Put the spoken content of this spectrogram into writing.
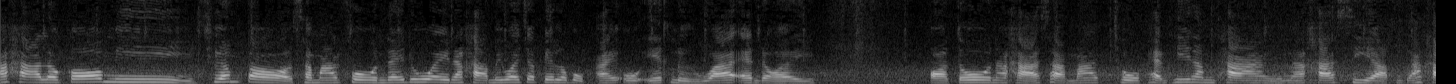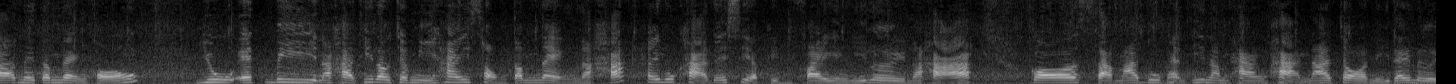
นะคะ แล้วก็มีเชื่อมต่อสมาร์ทโฟนได้ด้วยนะคะ ไม่ว่าจะเป็นระบบ iOS หรือว่า Android ออโต้นะคะ สามารถโชว์แผนที่นำทางนะคะ เสียบนะคะ ในตำแหน่งของ USB นะคะ ที่เราจะมีให้ 2ตำแหน่งนะคะ ให้ลูกค้าได้เสียบผินไฟอย่างนี้เลยนะคะ ก็สามารถดูแผนที่นำทางผ่านหน้าจอนี้ได้เลย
